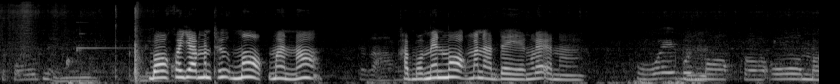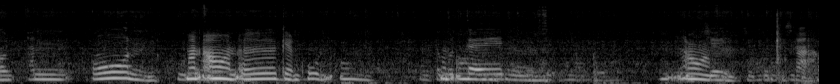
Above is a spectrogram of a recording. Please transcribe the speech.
สโปนเนี่ยมันบอกขอยามันถือหมอกมันเนาะตลาดคำว่าแม่นหมอกมันอะแดงและอันนะ โอ้ยบนหมอกก็อ้อมมาอันอ้อนคูมันอ่อน เออ แกงคูนอ่อนมันตะบนเกนอ่อนเจ๊จุบนสาว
